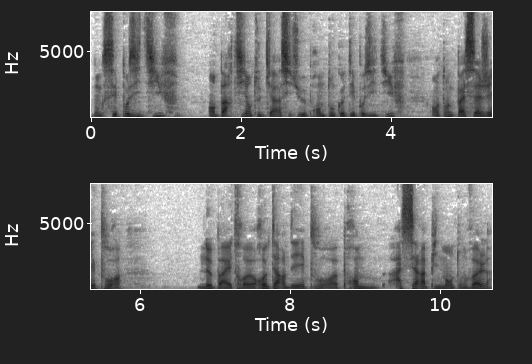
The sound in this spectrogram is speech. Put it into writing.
Donc c'est positif, en partie en tout cas, si tu veux prendre ton côté positif, en tant que passager, pour ne pas être retardé, pour prendre assez rapidement ton vol,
